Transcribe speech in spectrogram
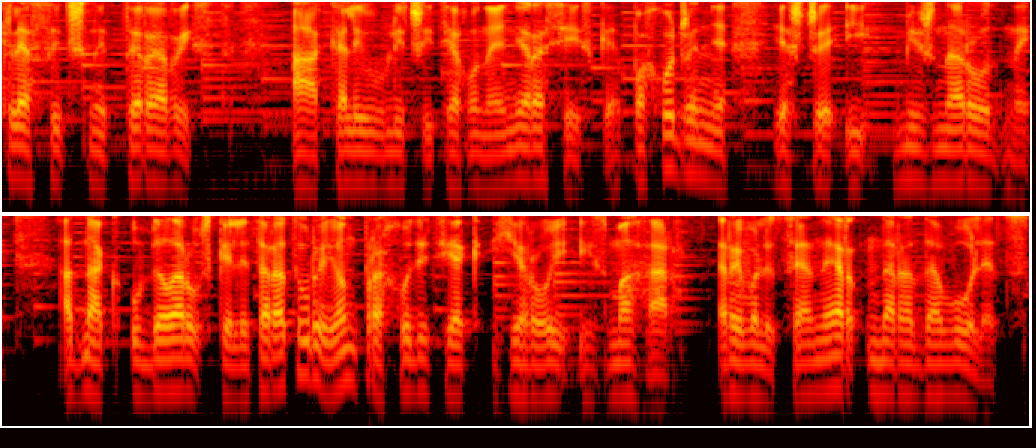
клясычны тэрарыст. А калі ўлічыць ягонае нерасійскае паходжанне яшчэ і міжнародны. Аднак у беларускай літаратуры ён праходзіць як герой і змагар рэвалюцыянер нарадаволец.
